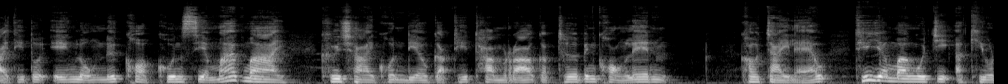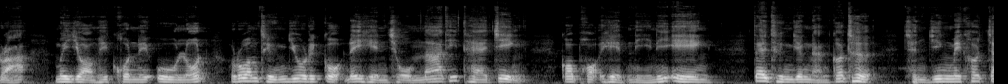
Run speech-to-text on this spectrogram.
ายที่ตัวเองหลงนึกขอบคุณเสียมากมาย คือชายคนเดียวกับที่ทำราวกับเธอเป็นของเล่น เข้าใจแล้วที่ยามางูจิอาคิระไม่ยอมให้คนในอูรถรวมถึงยูริโกะได้เห็นโฉมหน้าที่แท้จริง ก็เพราะเหตุนี้นี่เอง แต่ถึงอย่างนั้นก็เถอะ ฉันยิ่งไม่เข้าใจ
